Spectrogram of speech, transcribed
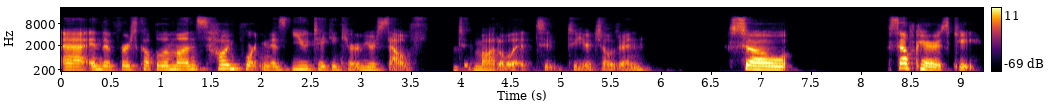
uh, in the first couple of months how important is you taking care of yourself to model it to to your children? So self-care is key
